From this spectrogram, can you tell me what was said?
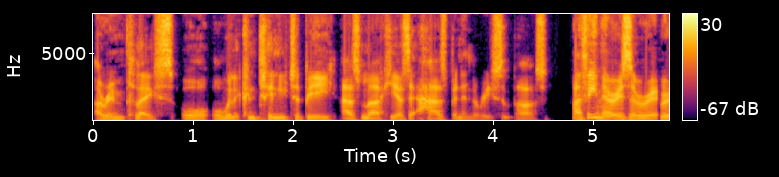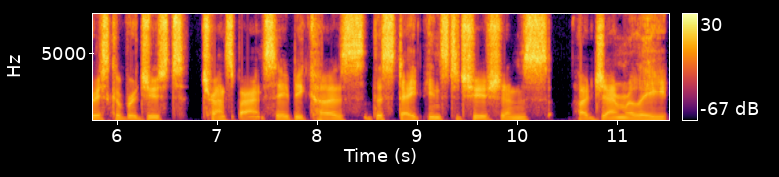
are in place, or, or will it continue to be as murky as it has been in the recent past? I think hmm. there is a risk of reduced transparency because the state institutions are generally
